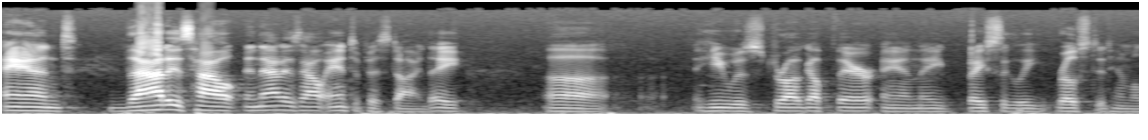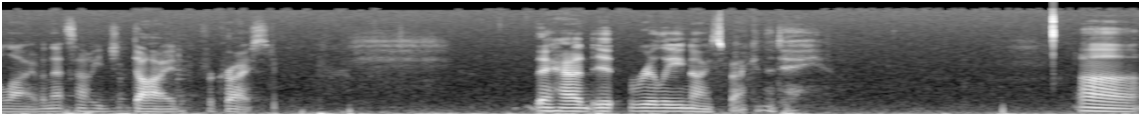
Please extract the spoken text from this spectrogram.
And that is how, and that is how Antipas died. They, uh, he was drug up there, and they basically roasted him alive, and that's how he died for Christ. They had it really nice back in the day. Uh,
